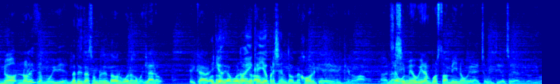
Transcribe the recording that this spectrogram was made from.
No, no lo hice muy bien. Necesitas un presentador bueno como yo. Claro. Y claro, Otro yo- día vuelvo no, y que hago. yo presento mejor que, que lo hago. La verdad, si me hubieran puesto a mí, no hubiera hecho 28, ya te lo digo.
